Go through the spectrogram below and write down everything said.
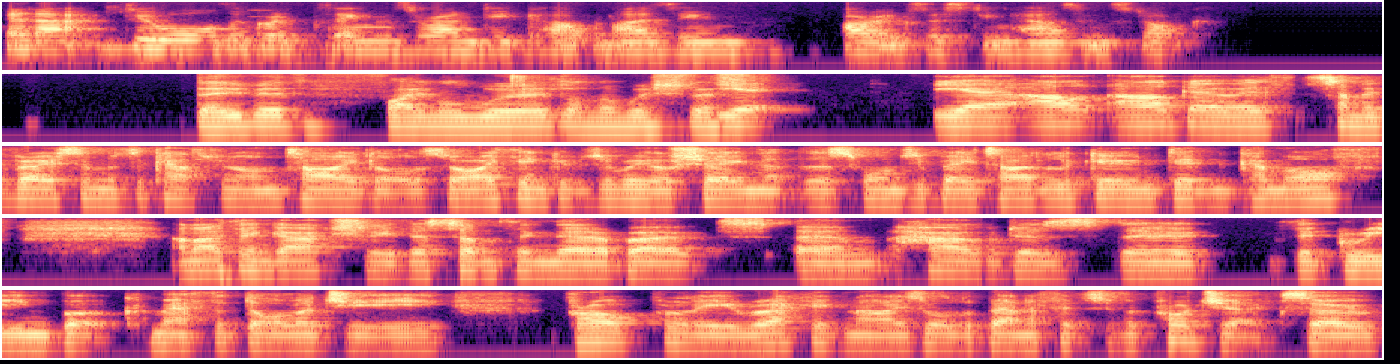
enact, do all the good things around decarbonising our existing housing stock. David, final word on the wish list. Yeah. Yeah, I'll I'll go with something very similar to Catherine on tidal. So I think it was a real shame that the Swansea Bay tidal lagoon didn't come off, and I think actually there's something there about um, how does the the Green Book methodology properly recognize all the benefits of a project. So,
